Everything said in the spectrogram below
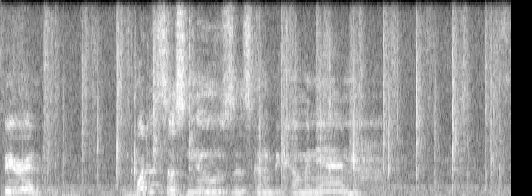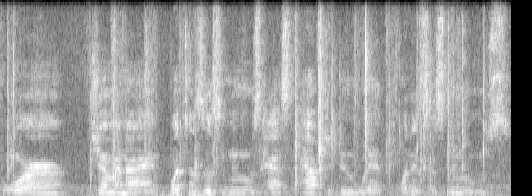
Spirit, what is this news that's going to be coming in for Gemini? What does this news has have to do with? What is this news?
